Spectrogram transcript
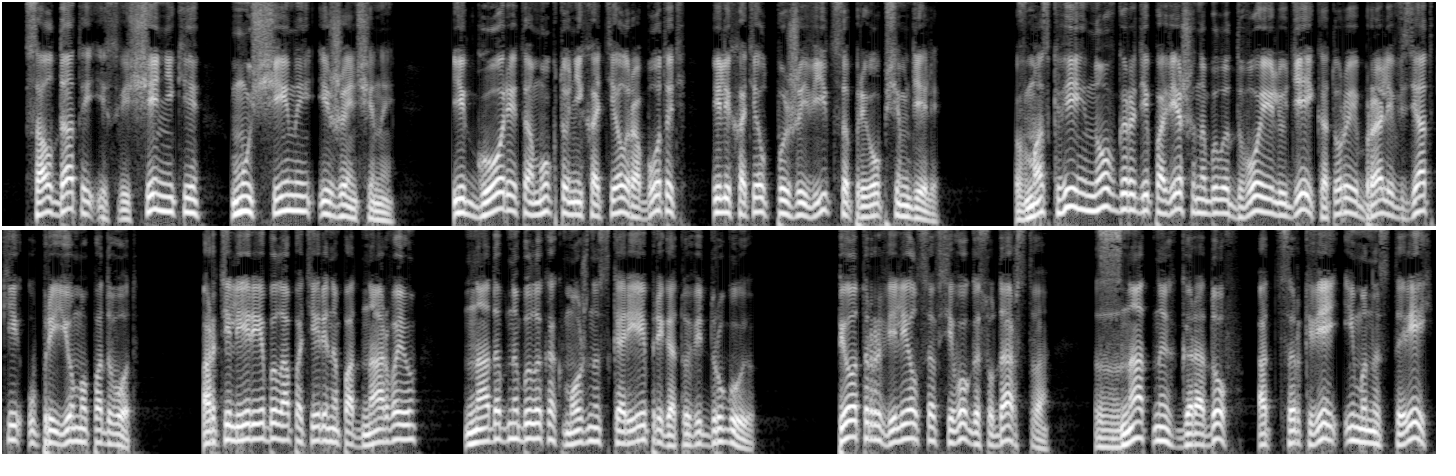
– солдаты и священники, мужчины и женщины. И горе тому, кто не хотел работать или хотел поживиться при общем деле. В Москве и Новгороде повешено было двое людей, которые брали взятки у приема подвод. Артиллерия была потеряна под Нарвою, надобно было как можно скорее приготовить другую. Петр велел со всего государства, знатных городов, от церквей и монастырей,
